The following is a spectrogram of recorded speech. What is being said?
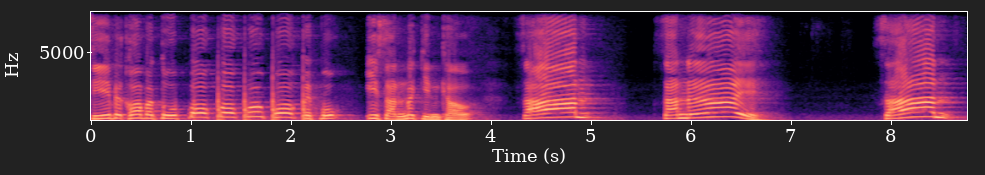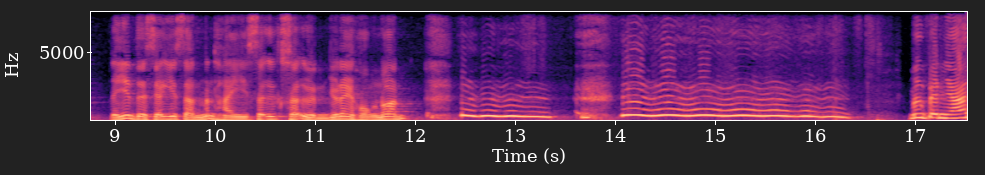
สีไปเคาะประตูโป๊กโป๊กโป๊กโป๊กไปปลุก อีสันมากินเขาสันสันเอ้ยสันได้ยินแต่เสียงอีสันมันไห้สะอึกสะอื่นอยู่ในห้องนอน มึงเป็นหยัง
